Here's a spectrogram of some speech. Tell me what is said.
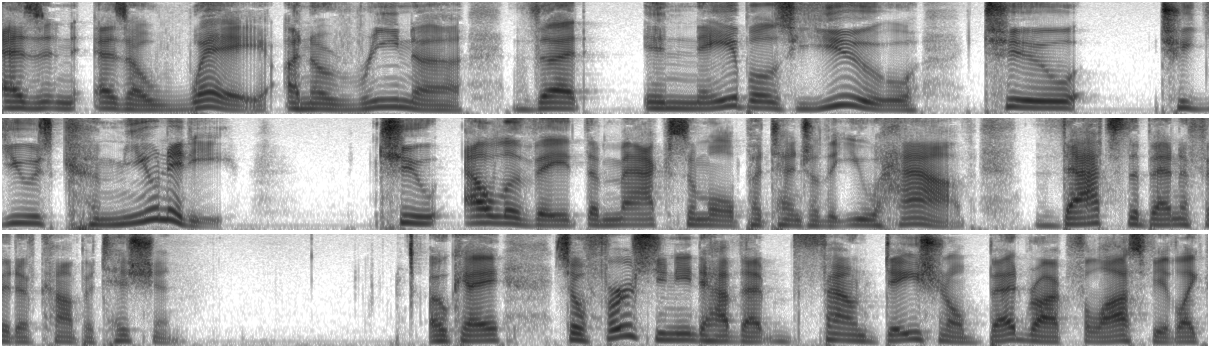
as an as a way, an arena that enables you to to use community to elevate the maximal potential that you have. That's the benefit of competition. Okay. So, first, you need to have that foundational bedrock philosophy of like,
